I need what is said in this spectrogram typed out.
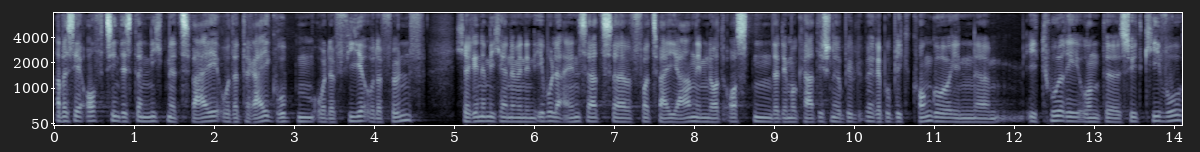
Aber sehr oft sind es dann nicht mehr zwei oder drei Gruppen oder vier oder fünf. Ich erinnere mich an einen Ebola-Einsatz äh, vor zwei Jahren im Nordosten der Demokratischen Republik Kongo in ähm, Ituri und äh, Südkivu,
